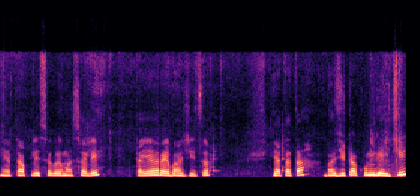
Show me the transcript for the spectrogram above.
हे आता आपले सगळे मसाले तयार आहे भाजीचं. यात आता भाजी टाकून घ्यायची.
